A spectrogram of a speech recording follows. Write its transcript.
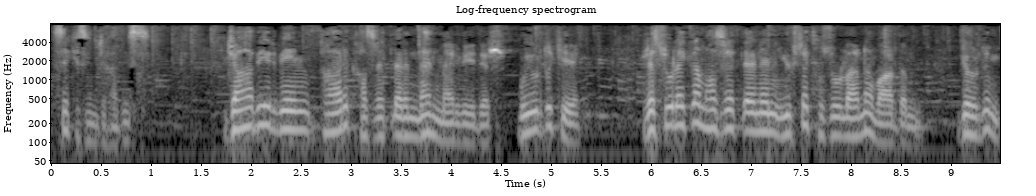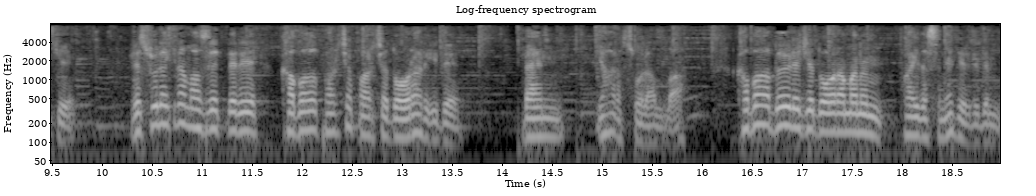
Sekizinci hadis. Cabir bin Tarık Hazretlerinden Mervi'dir. Buyurdu ki, Resul-i Ekrem Hazretlerinin yüksek huzurlarına vardım. Gördüm ki, Resul-i Ekrem Hazretleri kabağı parça parça doğrar idi. Ben, Ya Resulallah, kabağı böylece doğramanın faydası nedir dedim.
